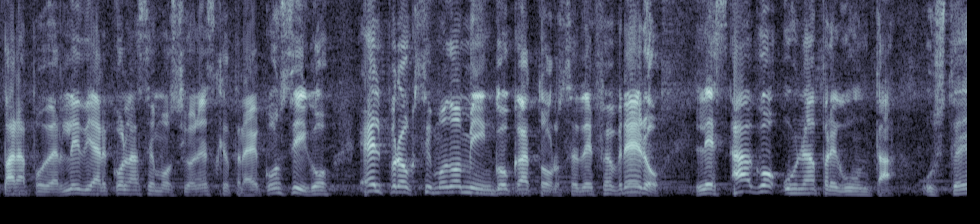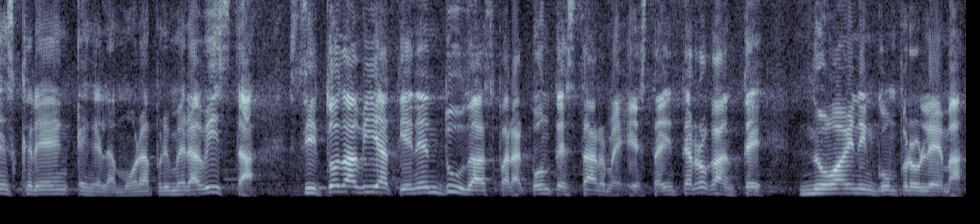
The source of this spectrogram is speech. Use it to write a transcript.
para poder lidiar con las emociones que trae consigo el próximo domingo 14 de febrero. Les hago una pregunta. ¿Ustedes creen en el amor a primera vista? Si todavía tienen dudas para contestarme esta interrogante, no hay ningún problema.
